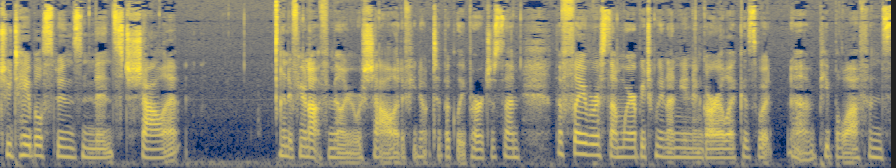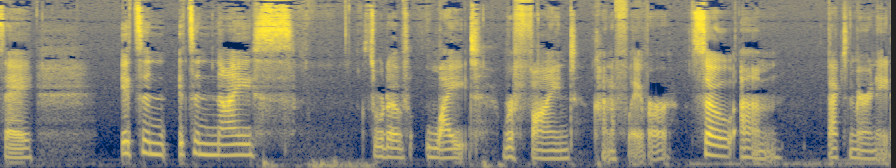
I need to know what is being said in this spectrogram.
two tablespoons minced shallot. And if you're not familiar with shallot, if you don't typically purchase them, the flavor is somewhere between onion and garlic, is what um, people often say. It's an it's a nice sort of light, refined kind of flavor. So, um, back to the marinade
